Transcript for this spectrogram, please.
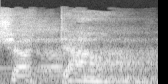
Shut down.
